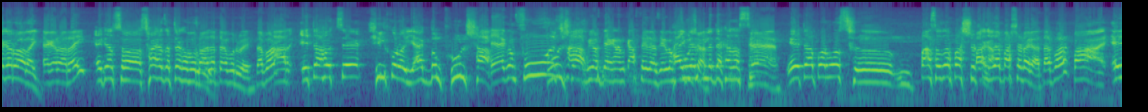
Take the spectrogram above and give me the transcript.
এগারো আড়াই। এগারো আড়াই? এটা ছয় হাজার টাকা পড়ব। হাজার টাকা পড়বে। তারপর? আর এটা হচ্ছে শিলকরই একদম ফুল সার। একদম ফুল সার। দেখেন কাছ যাচ্ছি দেখা যাচ্ছে। হ্যাঁ। এটা পড়ব পাঁচ হাজার পাঁচশো পাঁচ টাকা হাজার পাঁচশো টাকা। তারপর? এই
